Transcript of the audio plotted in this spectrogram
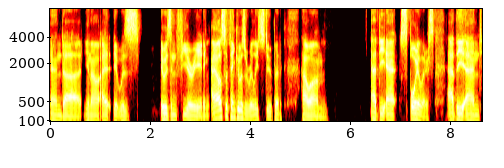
and uh you know I, it was it was infuriating. I also think it was really stupid how um at the end spoilers at the end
